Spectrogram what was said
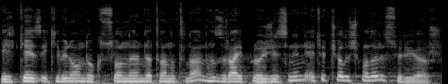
İlk kez 2019 sonlarında tanıtılan Hızray projesinin etüt çalışmaları sürüyor.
